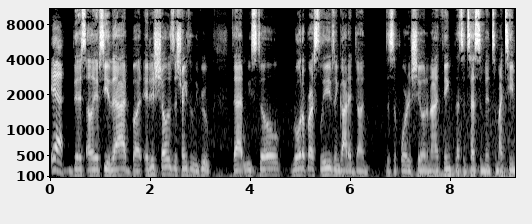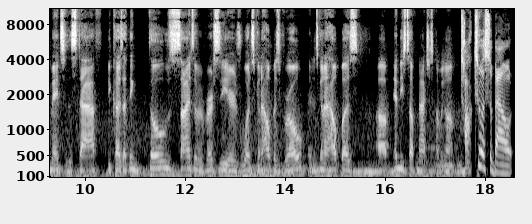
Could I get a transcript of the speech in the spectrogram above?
yeah. This LAFC, that, but it just shows the strength of the group that we still rolled up our sleeves and got it done the supporters shield and i think that's a testament to my teammates to the staff because i think those signs of adversity is what's going to help us grow and it's going to help us uh, in these tough matches coming up talk to us about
